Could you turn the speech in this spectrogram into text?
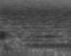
you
